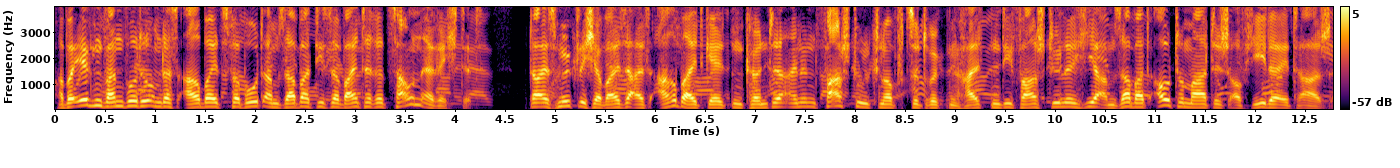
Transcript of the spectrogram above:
aber irgendwann wurde um das Arbeitsverbot am Sabbat dieser weitere Zaun errichtet. Da es möglicherweise als Arbeit gelten könnte, einen Fahrstuhlknopf zu drücken, halten die Fahrstühle hier am Sabbat automatisch auf jeder Etage.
